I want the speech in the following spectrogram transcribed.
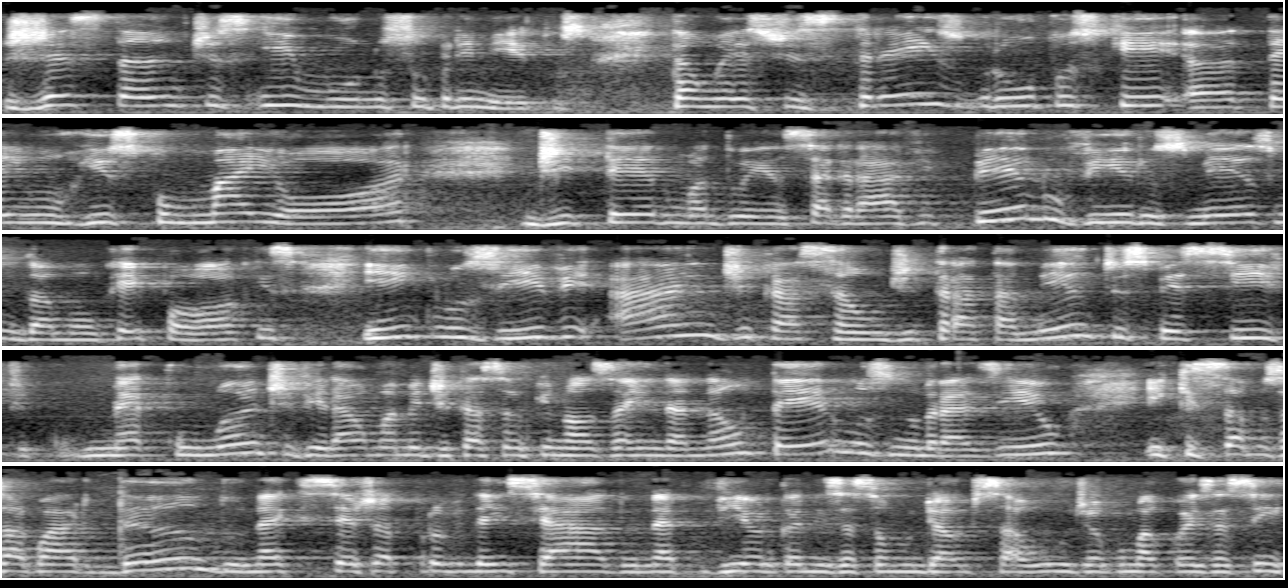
gestantes e imunossuprimidos. Então, estes três grupos que uh, têm um risco maior de ter uma doença grave pelo vírus mesmo da monkeypox, e inclusive a indicação de tratamento específico né, com antiviral, uma medicação que nós ainda não temos no Brasil e que estamos aguardando né, que seja providenciado né, via Organização Mundial de Saúde, alguma coisa assim,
